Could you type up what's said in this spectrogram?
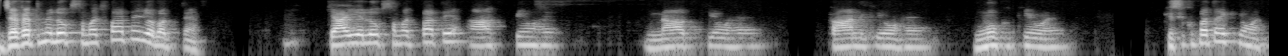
जगत में लोग समझ पाते हैं जो भक्त हैं? क्या ये लोग समझ पाते हैं? आँख क्यों है? नाक क्यों है? कान क्यों है? मुख क्यों है? किसी को पता है क्यों है?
